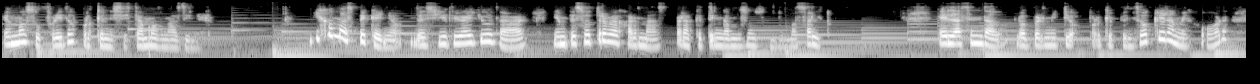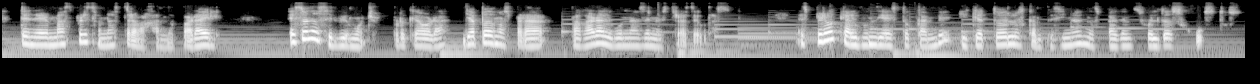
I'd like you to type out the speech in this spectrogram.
Hemos sufrido porque necesitamos más dinero. Mi hijo más pequeño decidió ayudar y empezó a trabajar más para que tengamos un sueldo más alto. El hacendado lo permitió porque pensó que era mejor tener más personas trabajando para él. Eso nos sirvió mucho porque ahora ya podemos pagar, pagar algunas de nuestras deudas. Espero que algún día esto cambie y que a todos los campesinos nos paguen sueldos justos.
